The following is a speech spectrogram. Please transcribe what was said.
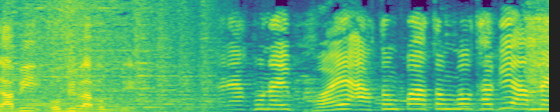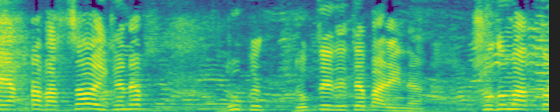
দাবি অভিভাবকদের। আর এখন এই ভয়ে আতঙ্ক আতঙ্ক থাকি আমরা একটা বাচ্চাও এখানে ঢুকে ঢুকতে দিতে পারি না। শুধুমাত্র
